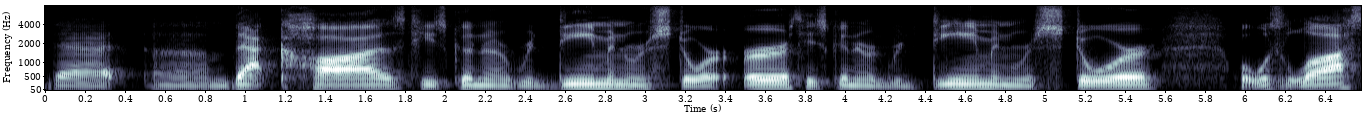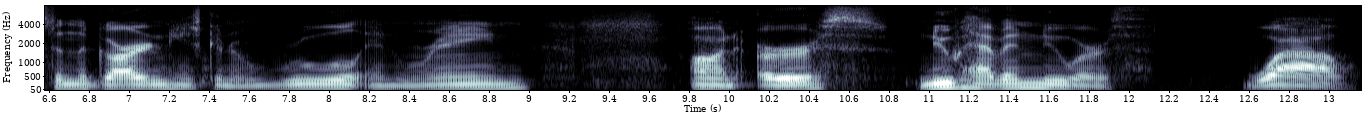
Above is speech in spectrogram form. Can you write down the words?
that um, that caused. He's going to redeem and restore earth. He's going to redeem and restore what was lost in the garden. He's going to rule and reign on earth, new heaven, new earth. Wow.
